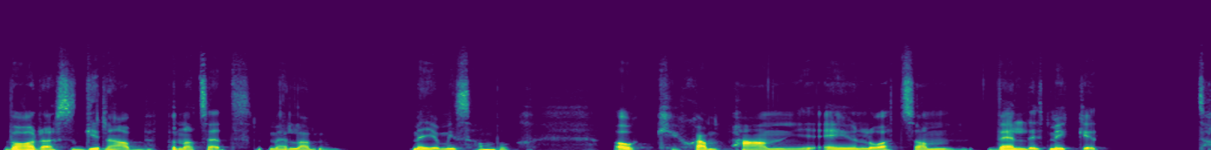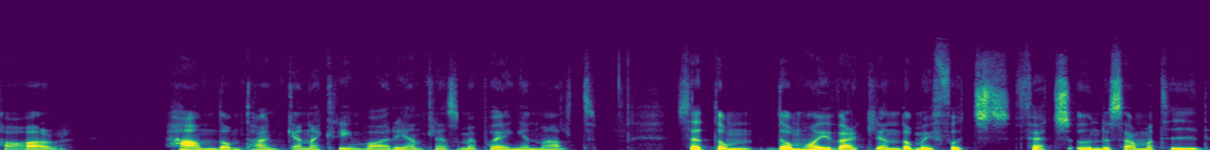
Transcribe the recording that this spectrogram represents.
vardagsgnabb på något sätt mellan mig och min sambo. Och Champagne är ju en låt som väldigt mycket tar hand om tankarna kring vad det egentligen som är poängen med allt. Så att de, de har ju verkligen, de har ju fötts, fötts under samma tid,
